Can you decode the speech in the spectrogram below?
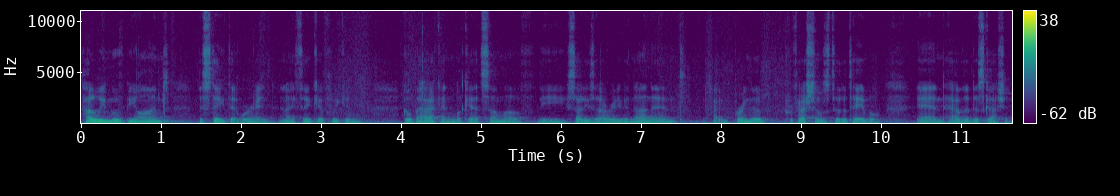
how do we move beyond the state that we're in? And I think if we can go back and look at some of the studies that have already been done and bring the professionals to the table and have the discussion.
